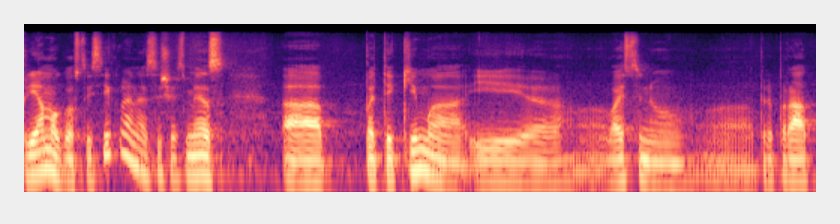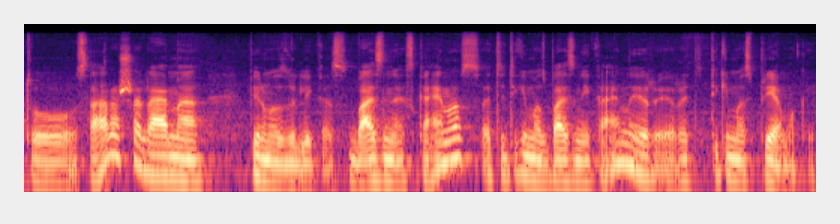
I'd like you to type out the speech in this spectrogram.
priemokos taisyklę, nes iš esmės uh, patekimą į vaistinių preparatų sąrašą lemia pirmas dalykas - bazinės kainos, atitikimas baziniai kainai ir, ir atitikimas priemokai.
